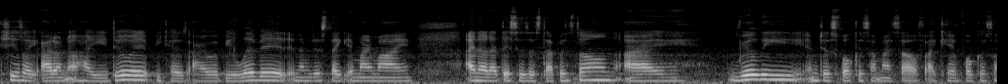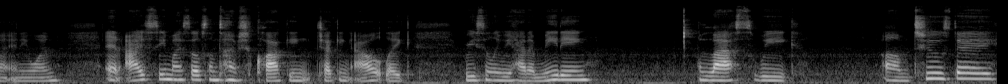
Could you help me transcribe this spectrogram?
she's like, "I don't know how you do it because I would be livid," and I'm just like in my mind. I know that this is a stepping stone. I really am just focused on myself. I can't focus on anyone. And I see myself sometimes clocking, checking out. Like recently, we had a meeting last week, um, Tuesday,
